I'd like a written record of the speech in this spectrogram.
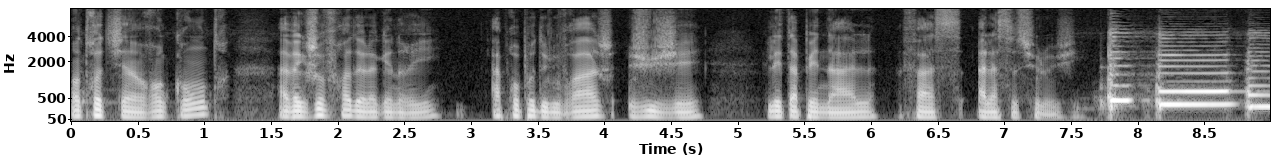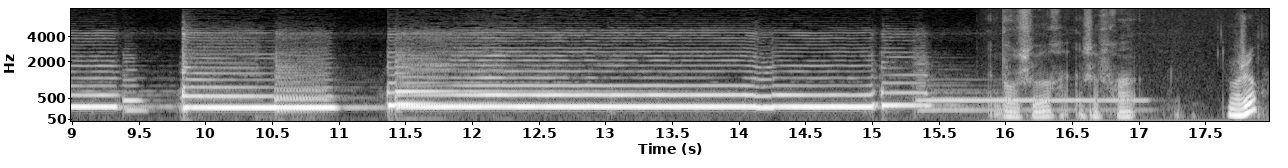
Entretien, rencontre avec Geoffroy de la Gannerie à propos de l'ouvrage Juger l'état pénal face à la sociologie. Bonjour Geoffroy. Bonjour.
